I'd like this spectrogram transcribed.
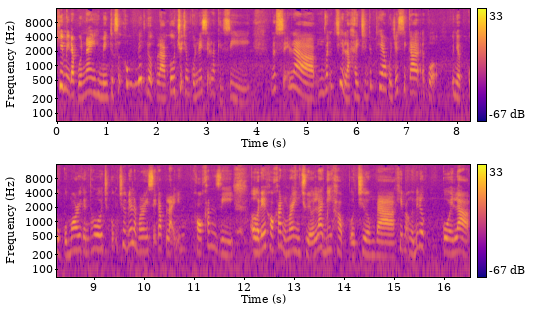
khi mình đọc cuốn này thì mình thực sự không biết được là câu chuyện trong cuốn này sẽ là cái gì nó sẽ là vẫn chỉ là hành trình tiếp theo của Jessica à, của nhập của của Morgan thôi chứ cũng chưa biết là Morgan sẽ gặp lại những khó khăn gì. Ở đây khó khăn của Morgan chủ yếu là đi học ở trường và khi mọi người biết được cô ấy là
